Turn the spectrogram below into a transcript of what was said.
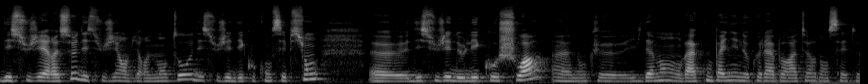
des sujets RSE, des sujets environnementaux, des sujets d'éco-conception. Euh, des sujets de l'éco-choix. Euh, donc euh, évidemment, on va accompagner nos collaborateurs dans cette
